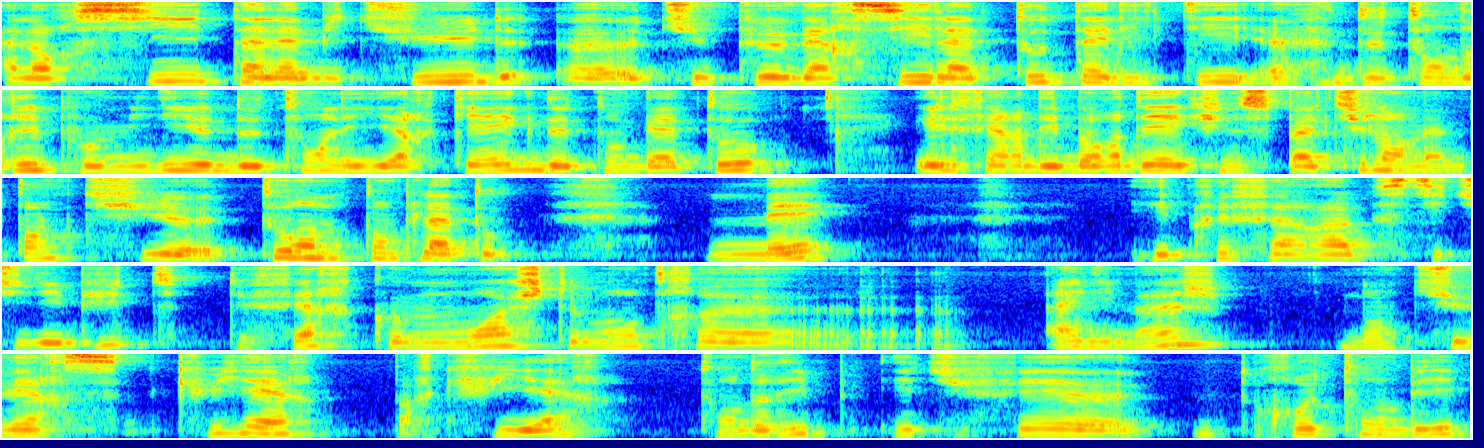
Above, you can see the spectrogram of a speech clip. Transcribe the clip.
Alors si tu as l'habitude, euh, tu peux verser la totalité euh, de ton drip au milieu de ton layer cake, de ton gâteau, et le faire déborder avec une spatule en même temps que tu euh, tournes ton plateau. Mais il est préférable, si tu débutes, de faire comme moi je te montre à l'image. Donc tu verses cuillère par cuillère ton drip et tu fais retomber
